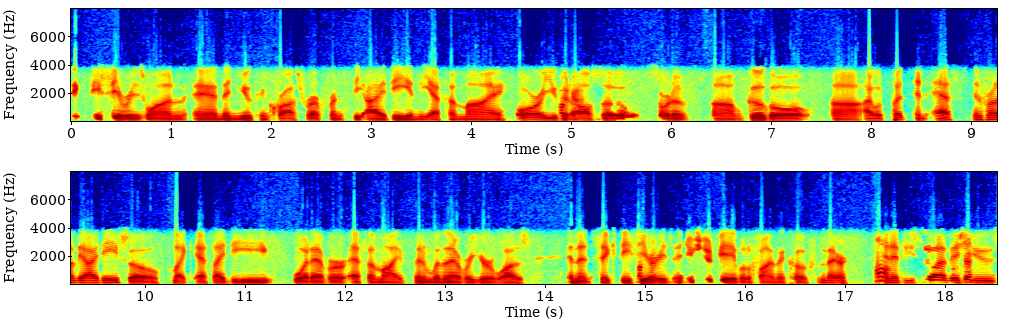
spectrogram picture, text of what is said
60 series one, and then you can cross-reference the ID and the FMI, or you could Okay. also sort of um, Google. Uh, I would put an S in front of the ID, so like SID whatever FMI, and whenever your was, and then 60 series, and you should be able to find the code from there. Oh, and if you still have okay. issues,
